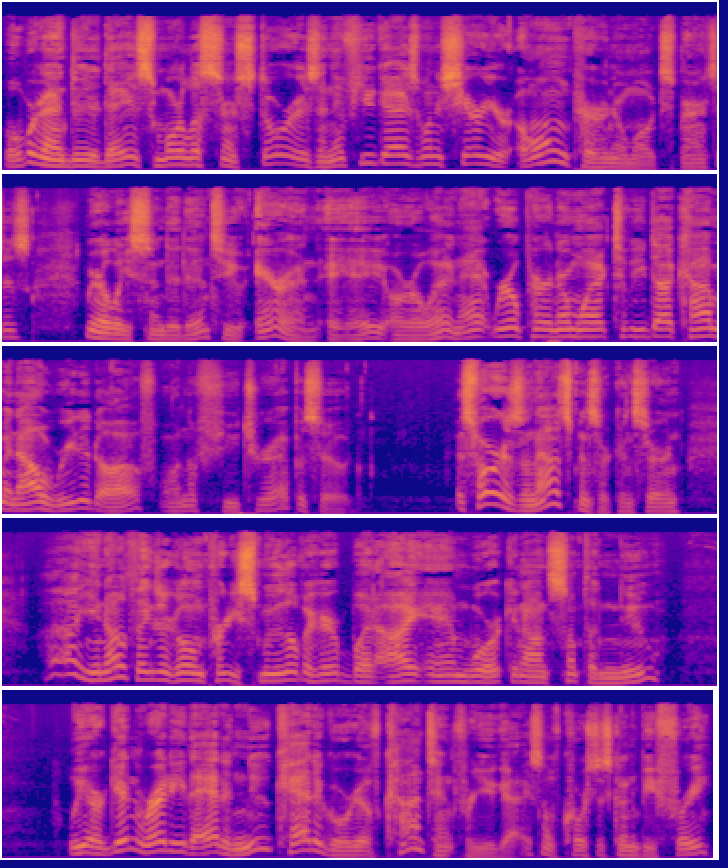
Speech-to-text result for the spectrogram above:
what we're going to do today is some more listener stories. And if you guys want to share your own paranormal experiences, merely send it in to Aaron, A-A-R-O-N, at realparanormalactivity.com, and I'll read it off on a future episode. As far as announcements are concerned, uh, you know, things are going pretty smooth over here, but I am working on something new. We are getting ready to add a new category of content for you guys. And of course, it's going to be free.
